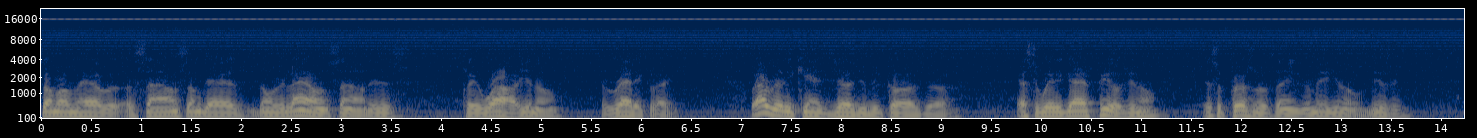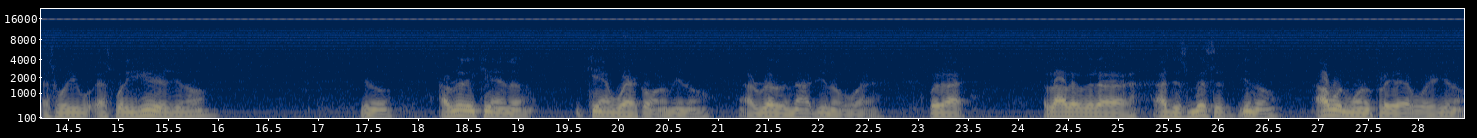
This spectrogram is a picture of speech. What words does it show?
some of them have a, a, sound, some guys don't rely on sound. They just play wild, you know, erratic like. But I really can't judge it because uh, that's the way the guy feels, you know. It's a personal thing to me, you know, music. That's what he, that's what he hears, you know you know, I really can't uh, can't whack on them, you know. I'd rather not, you know why. But I, a lot of it, uh, I just miss it, you know. I wouldn't want to play that way, you know.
